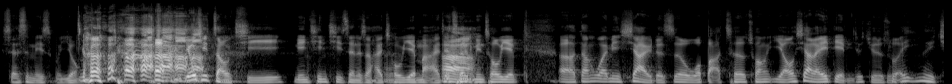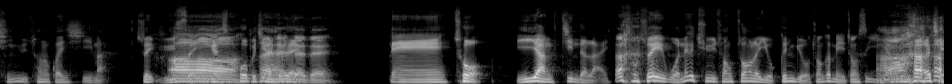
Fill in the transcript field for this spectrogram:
实在是没什么用。尤其早期年轻气盛的时候还抽烟嘛，还在车里面抽烟。啊、呃，当外面下雨的时候，我把车窗摇下来一点，你就觉得说，哎、嗯，因为晴雨窗的关系嘛，所以雨水应该是泼不进来，对不对？对对，没错。一样进得来，所以我那个情侣窗装了有跟有装跟没装是一样而且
